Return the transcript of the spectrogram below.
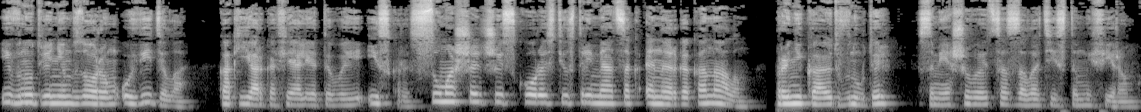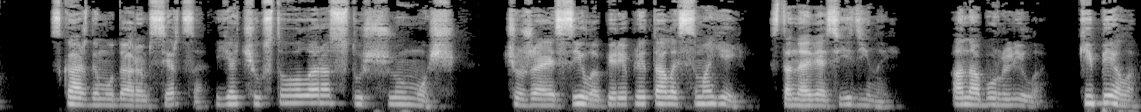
И внутренним взором увидела, как ярко-фиолетовые искры с сумасшедшей скоростью стремятся к энергоканалам, проникают внутрь, смешиваются с золотистым эфиром. С каждым ударом сердца я чувствовала растущую мощь. Чужая сила переплеталась с моей, становясь единой. Она бурлила, кипела,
